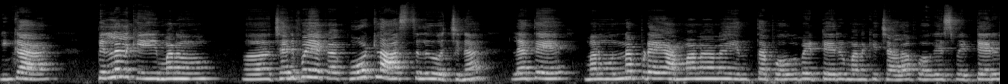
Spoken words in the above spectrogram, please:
ఇంకా పిల్లలకి మనం చనిపోయాక కోట్ల ఆస్తులు వచ్చినా లేకపోతే మనం ఉన్నప్పుడే అమ్మ నాన్న ఇంత పోగు పెట్టారు మనకి చాలా పోగేసి పెట్టారు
